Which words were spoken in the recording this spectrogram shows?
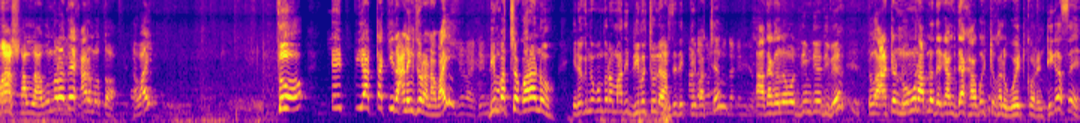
মাশাল্লাহ বন্ধুরা দেখার মতো। হ্যাঁ ভাই? তো এই পিয়ারটা কি রানিং জোড়া না ভাই? ডিম- বাচ্চা করানো? এটা কিন্তু বন্ধুরা মাদি ডিমে চলে আসছে দেখতে পাচ্ছেন। আধা ঘণ্টার মধ্যে ডিম দিয়ে দিবে। তো আরেকটা নমুনা আপনাদেরকে আমি দেখাবো একটু খালি ওয়েট করেন ঠিক আছে?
